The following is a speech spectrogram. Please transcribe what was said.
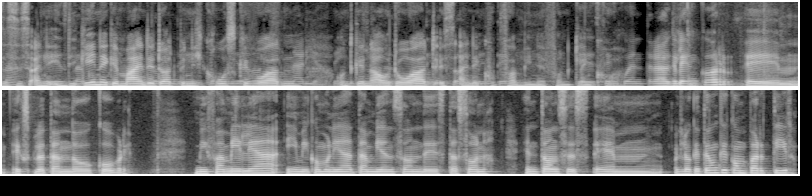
das ist eine indigene Gemeinde, dort bin ich groß geworden und genau dort ist eine Kupfermine von Glencore. Mi familia y mi comunidad también son de esta zona. Entonces, lo que tengo que compartir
